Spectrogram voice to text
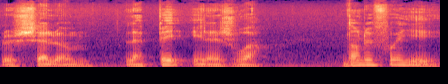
le shalom, la paix et la joie dans le foyer.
